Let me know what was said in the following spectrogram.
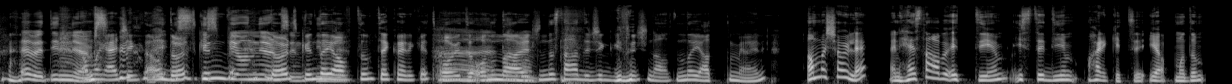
evet dinliyorum. Ama gerçekten dört günde, dört günde yaptığım tek hareket oydu. Ha, Onun tamam. haricinde sadece güneşin altında yattım yani. Ama şöyle Hani hesabı ettiğim, istediğim hareketi yapmadım.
